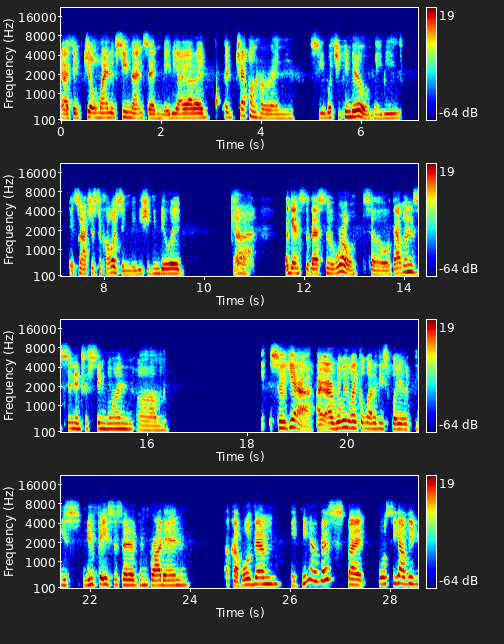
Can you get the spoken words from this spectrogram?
I think Jill might have seen that and said, maybe I ought to uh, check on her and see what she can do. Maybe it's not just a college thing. Maybe she can do it uh, against the best in the world. So that one's an interesting one. Um, so yeah, I, I really like a lot of these players, these new faces that have been brought in. A couple of them make me nervous, but we'll see how they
